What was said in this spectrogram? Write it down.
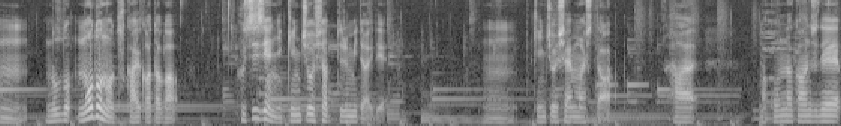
うん、喉喉の使い方が不自然に緊張しちゃってるみたいで、うん、緊張しちゃいました。はい。まあ、こんな感じで、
